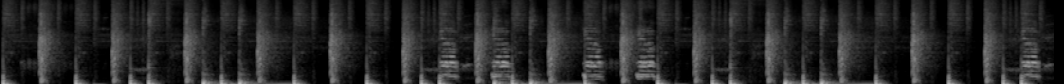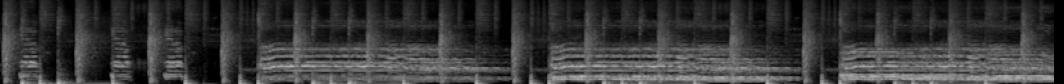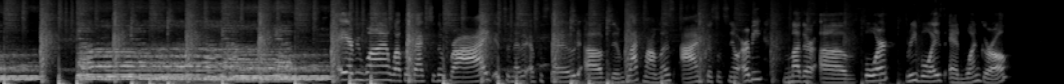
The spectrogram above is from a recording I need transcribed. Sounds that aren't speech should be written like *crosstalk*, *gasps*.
Back to the ride. It's another episode of Dem Black Mamas. I'm Crystal Tennille Irby, mother of four, three boys, and one girl.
